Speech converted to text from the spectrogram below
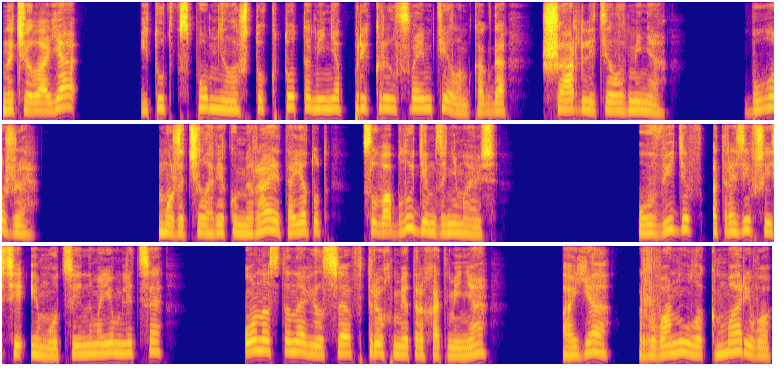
Начала я, и тут вспомнила, что кто-то меня прикрыл своим телом, когда шар летел в меня. «Боже!» Может, человек умирает, а я тут словоблудием занимаюсь. Увидев отразившиеся эмоции на моем лице, он остановился в трех метрах от меня, а я рванула к Марьеву,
